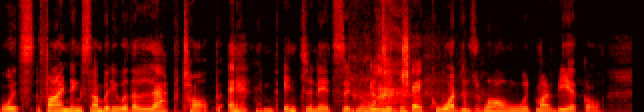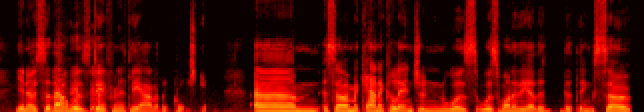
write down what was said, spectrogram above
with finding somebody with a laptop and internet signal to check what is wrong with my vehicle you know, so that was definitely out of the question. Um, so a mechanical engine was was one of the other the things. So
